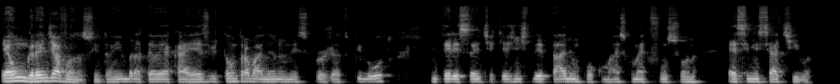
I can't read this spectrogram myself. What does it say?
é um grande avanço. Então, a Embratel e a Caesv estão trabalhando nesse projeto piloto. Interessante aqui a gente detalhe um pouco mais como é que funciona essa iniciativa.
